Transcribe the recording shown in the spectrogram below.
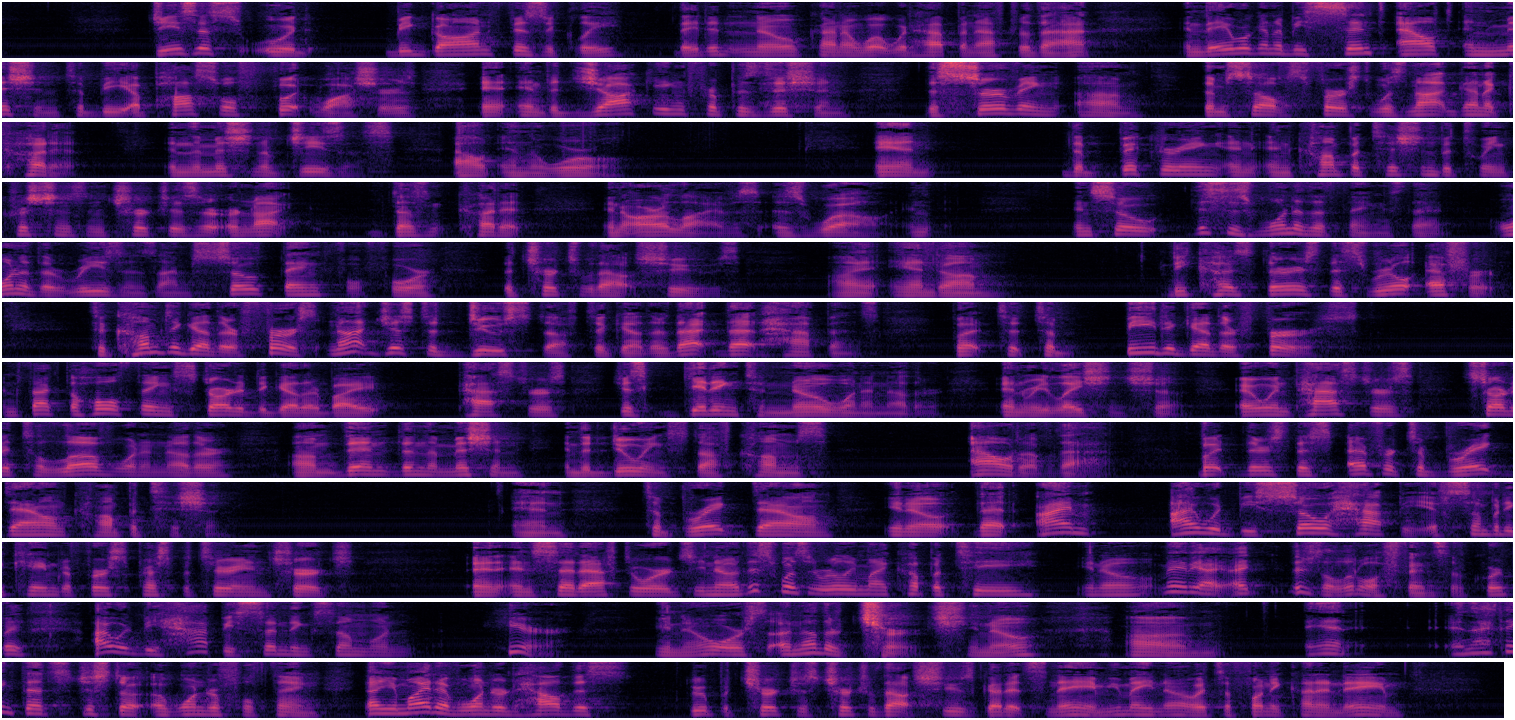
Jesus would be gone physically. They didn't know kind of what would happen after that. And they were going to be sent out in mission to be apostle foot washers. And, and the jockeying for position, the serving um, themselves first, was not going to cut it in the mission of Jesus out in the world. And the bickering and, and competition between Christians and churches are, are not, doesn't cut it in our lives as well. And, and so, this is one of the things that, one of the reasons I'm so thankful for the Church Without Shoes. Uh, and um, because there is this real effort to come together first, not just to do stuff together, that, that happens, but to, to be together first. In fact, the whole thing started together by pastors just getting to know one another in relationship. And when pastors started to love one another, um, then, then the mission and the doing stuff comes out of that. But there's this effort to break down competition and to break down, you know, that I'm, I would be so happy if somebody came to First Presbyterian Church and, and said afterwards, you know, this wasn't really my cup of tea. You know, maybe I, I, there's a little offense, of course, but I would be happy sending someone here, you know, or another church, you know. Um, and and I think that's just a, a, wonderful thing. Now, you might have wondered how this group of churches, Church Without Shoes, got its name. You may know it's a funny kind of name,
